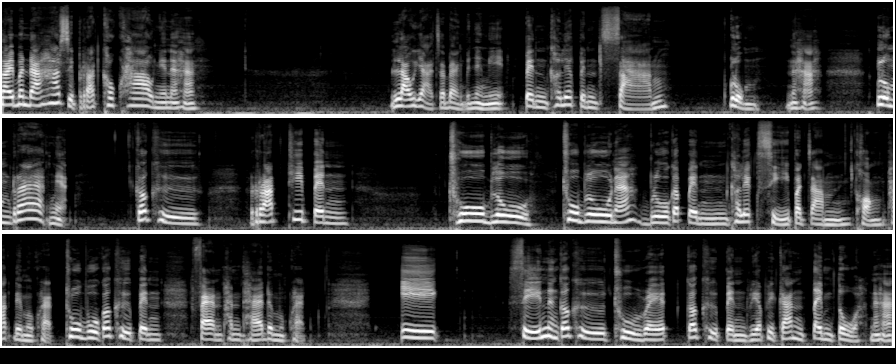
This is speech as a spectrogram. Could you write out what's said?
ในบรรดา 50 รัฐคร่าวๆเนี่ยนะคะเราอยากจะแบ่งเป็นอย่างนี้ เป็นเขาเรียกเป็นสามกลุ่มนะคะกลุ่มแรกเนี่ยก็คือรัฐที่เป็น True Blue True Blue นะ Blue ก็เป็นเขาเรียกสีประจำของพรรคเดโมแครต True Blue ก็คือเป็นแฟนพันธ์แท้เดโมแครต อีกสีหนึ่งก็คือ True Red ก็คือเป็นรีพับลิกันเต็มตัวนะคะ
